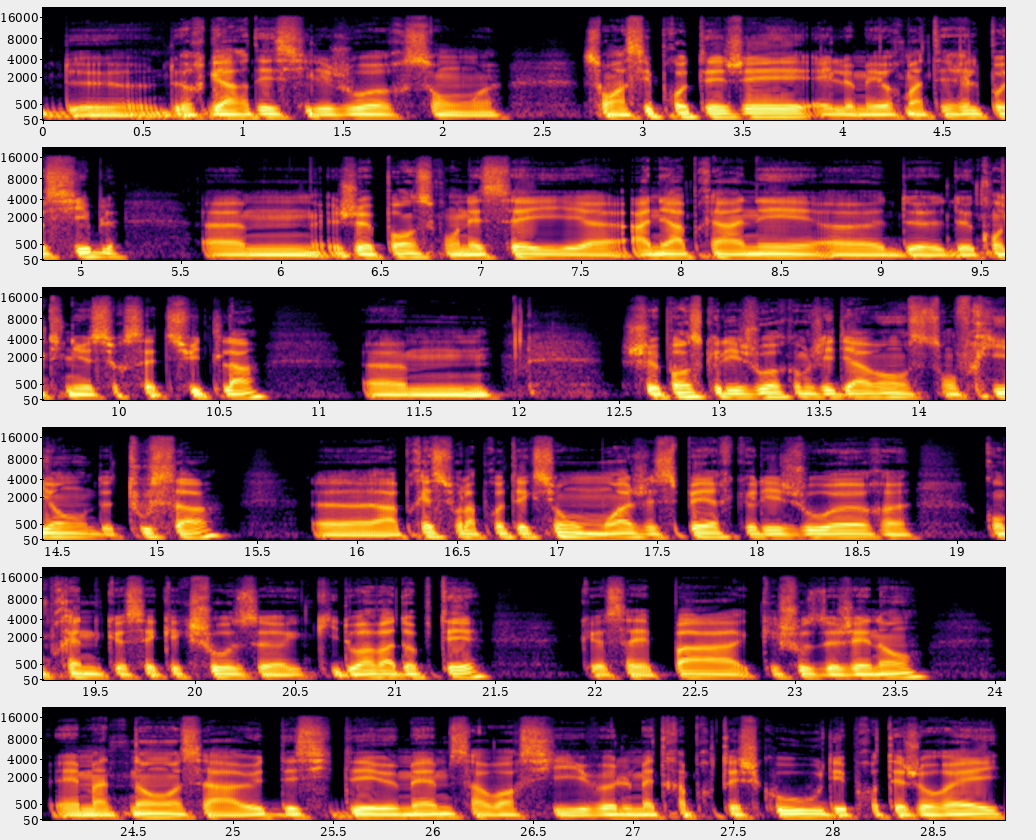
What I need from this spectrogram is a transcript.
de, regarder si les joueurs sont, sont assez protégés et le meilleur matériel possible. Euh, je pense qu'on essaye année après année de, continuer sur cette suite-là. je pense que les joueurs, comme j'ai dit avant, sont friands de tout ça. après, sur la protection, moi, j'espère que les joueurs comprennent que c'est quelque chose qu'ils doivent adopter que ça n'est pas quelque chose de gênant. Et maintenant, c'est à eux de décider eux-mêmes, savoir s'ils veulent mettre un protège-cou ou des protège-oreilles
